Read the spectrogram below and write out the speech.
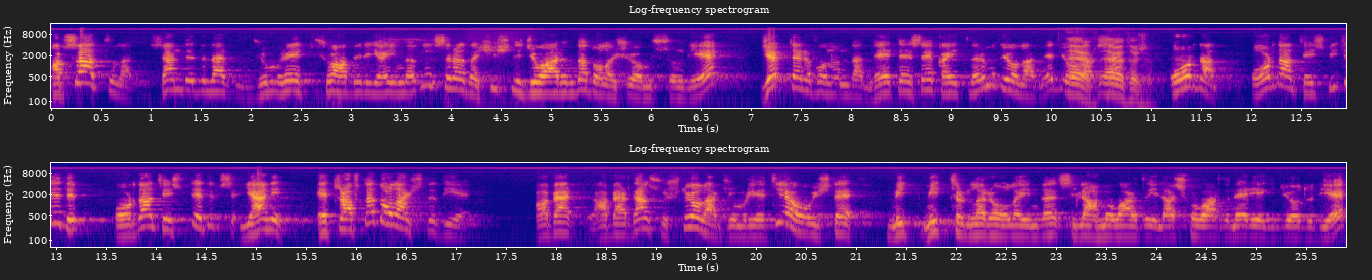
hapse attılar. Sen dediler Cumhuriyet şu haberi yayınladığı sırada Şişli civarında dolaşıyormuşsun diye cep telefonundan HTS kayıtları mı diyorlar ne Evet, diyorlarsa evet hocam. oradan oradan tespit edip oradan tespit edip yani etrafta dolaştı diye haber haberden suçluyorlar Cumhuriyeti ya o işte MİT, MİT tırları olayında silah mı vardı, ilaç mı vardı, nereye gidiyordu diye.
